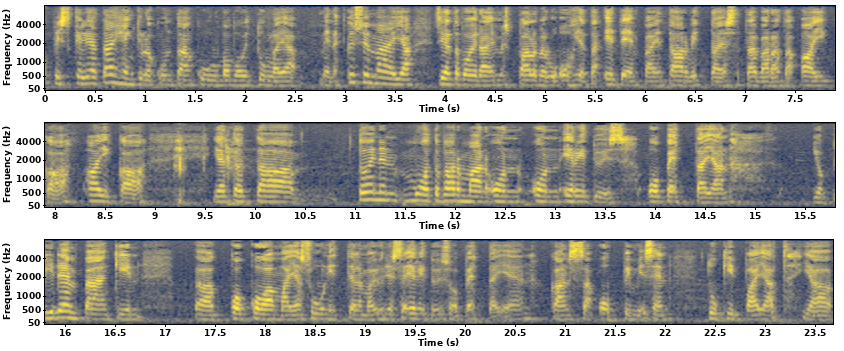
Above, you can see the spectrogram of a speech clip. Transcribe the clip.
opiskelija tai henkilökuntaan kuuluva voi tulla ja mennä kysymään ja sieltä voidaan esimerkiksi palvelu ohjata eteenpäin tarvittaessa tai varata aikaa. aikaa. Ja tota, toinen muoto varmaan on, on erityisopettajan jo pidempäänkin kokoama ja suunnittelema yhdessä erityisopettajien kanssa oppimisen tukipajat. Ja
